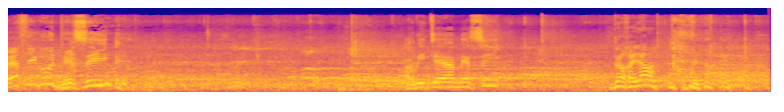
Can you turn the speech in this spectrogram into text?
Merci goed. Merci. Arbitre, merci. De rien.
